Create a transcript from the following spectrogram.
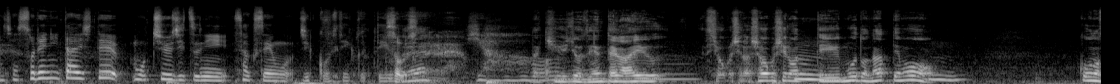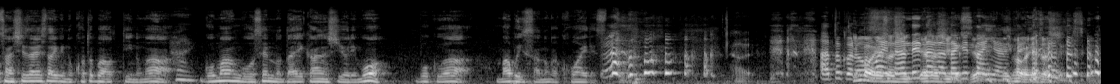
ーじゃあそれに対してもう忠実に作戦を実行していくっていう。そうですね。いや球場全体がああいう勝負しろ勝負しろっていうムードになっても、うん河野さん取材した時の言葉っていうのが、はい。5万5千の大観衆よりも僕は馬淵さんの方が怖いですはい。後からお前なんでだが投げたんやみたいな優しいですけど。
